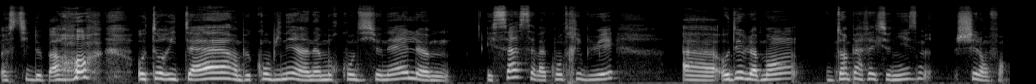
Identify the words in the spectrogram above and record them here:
un style de parent autoritaire, un peu combiné à un amour conditionnel. Euh, et ça, ça va contribuer au développement d'un perfectionnisme chez l'enfant.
